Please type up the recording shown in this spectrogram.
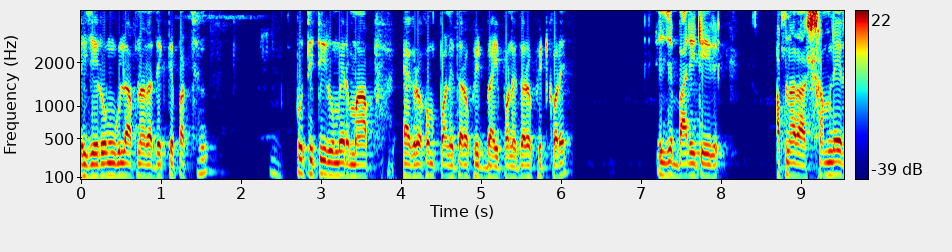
এই যে রুমগুলো আপনারা দেখতে পাচ্ছেন। প্রতিটি রুমের মাপ একরকম পনেরো ফিট বাই পনেরো ফিট করে। এই যে বাড়িটির আপনারা সামনের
